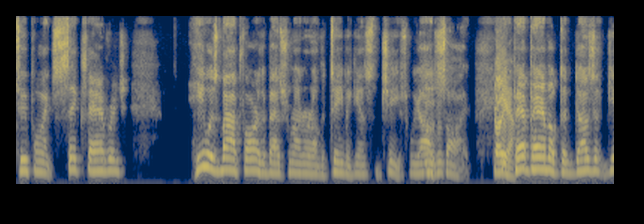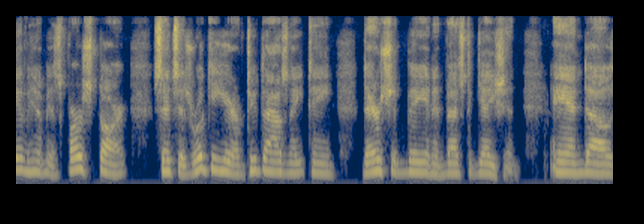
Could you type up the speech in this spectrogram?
2.6 average. He was by far the best runner on the team against the Chiefs. We all mm-hmm. saw it. Oh yeah. Pep Hamilton doesn't give him his first start since his rookie year of 2018. There should be an investigation and uh,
